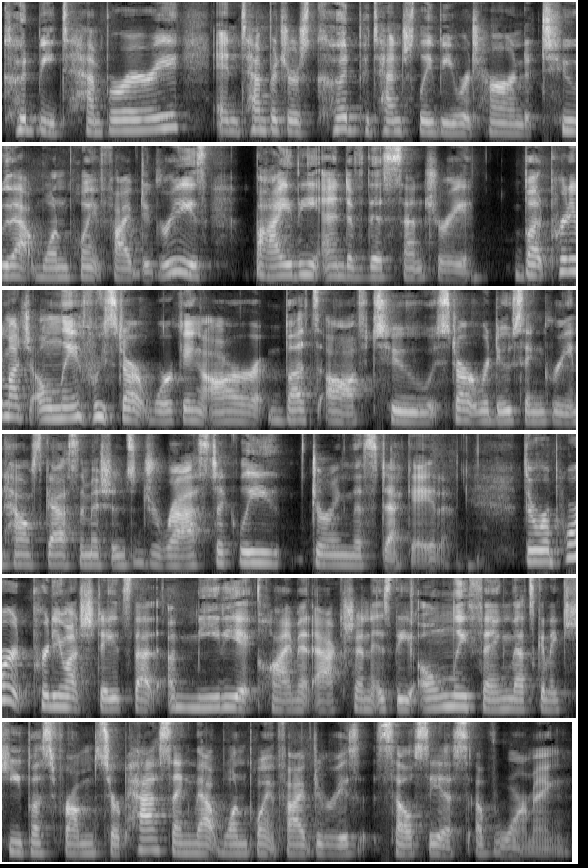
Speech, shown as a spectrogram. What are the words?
could be temporary, and temperatures could potentially be returned to that 1.5 degrees by the end of this century. But pretty much only if we start working our butts off to start reducing greenhouse gas emissions drastically during this decade. The report pretty much states that immediate climate action is the only thing that's going to keep us from surpassing that 1.5 degrees Celsius of warming.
